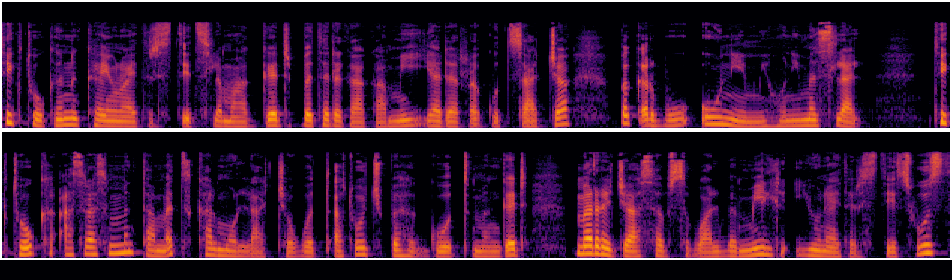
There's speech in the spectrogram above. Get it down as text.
ቲክቶክን ከዩናይትድ ስቴትስ ለማገድ በተደጋጋሚ ያደረጉት ዛቻ በቅርቡ እውን የሚሆን ይመስላል። ቲክቶክ 18 ዓመት ካልሞላቸው ወጣቶች በህገ ወጥ መንገድ መረጃ ሰብስቧል በሚል ዩናይትድ ስቴትስ ውስጥ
